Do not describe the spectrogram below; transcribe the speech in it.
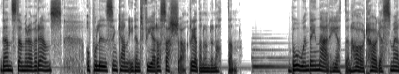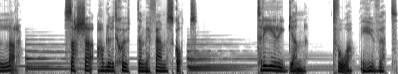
Den stämmer överens och polisen kan identifiera Sasha redan under natten. Boende i närheten har hört höga smällar. Sasha har blivit skjuten med fem skott. Tre i ryggen, två i huvudet.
